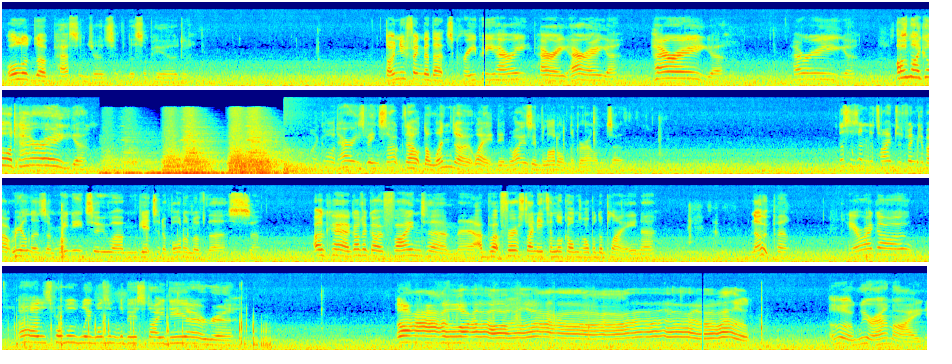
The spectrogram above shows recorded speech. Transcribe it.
all of the passengers have disappeared. Don't you think that that's creepy, Harry? Harry, Harry, Harry, Harry. Oh my God, Harry! Oh my God, Harry's been sucked out the window. Wait, then why is there blood on the ground? Uh, this isn't the time to think about realism. We need to um, get to the bottom of this. Okay, I gotta go find him, uh, but first I need to look on top of the plane. Nope. Here I go. Oh, this probably wasn't the best idea. Ah, oh, where am I?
